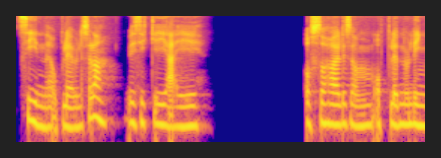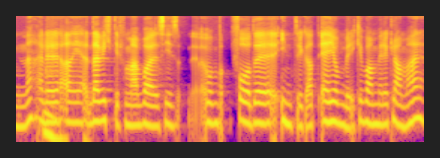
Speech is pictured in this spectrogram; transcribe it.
sine opplevelser, da, hvis ikke jeg også har liksom opplevd noe lignende. Eller Mm. det er viktig for meg bare å, si, å få det inntrykket at jeg jobber ikke bare med reklame her.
